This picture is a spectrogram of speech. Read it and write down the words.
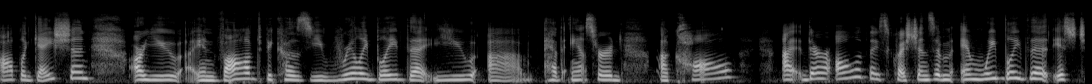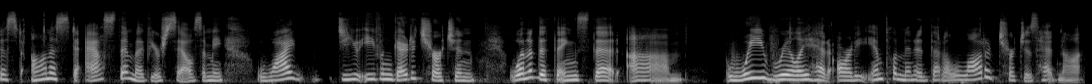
obligation? Are you involved because you really believe that you uh, have answered a call? I, there are all of those questions, and, and we believe that it's just honest to ask them of yourselves. I mean, why do you even go to church? And one of the things that um, we really had already implemented that a lot of churches had not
